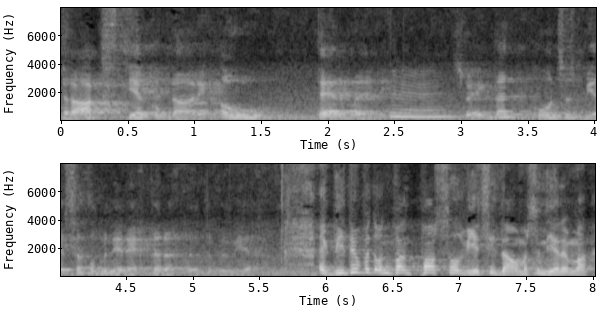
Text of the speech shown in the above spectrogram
draak steek op daardie ou terme nie. Mm. So ek dink ons is besig om in die regte rigting te beweeg. Ek weet nie of dit onvanpas sal wees nie dames en here, maar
